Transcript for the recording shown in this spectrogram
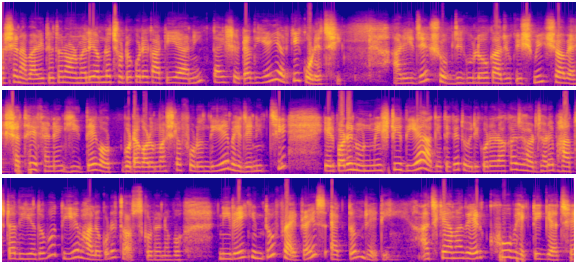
আসে না। বাড়িতে তো নর্মালি আমরা ছোট করে কাটিয়ে আনি, তাই সেটা দিয়েই আর কি করেছি। আর এই যে সবজিগুলো, কাজু, কিশমিশ সব একসাথে এখানে ঘিতে গোটা গরম মশলা ফোড়ন দিয়ে ভেজে নিচ্ছি। এরপরে নুন মিষ্টি দিয়ে আগে থেকে তৈরি করে রাখা ঝরঝরে ভাতটা দিয়ে দেবো, দিয়ে ভালো করে টস করে নেব। নিলেই কিন্তু ফ্রাইড রাইস একদম রেডি আজকে আমাদের খুব হেক্টিক গেছে,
